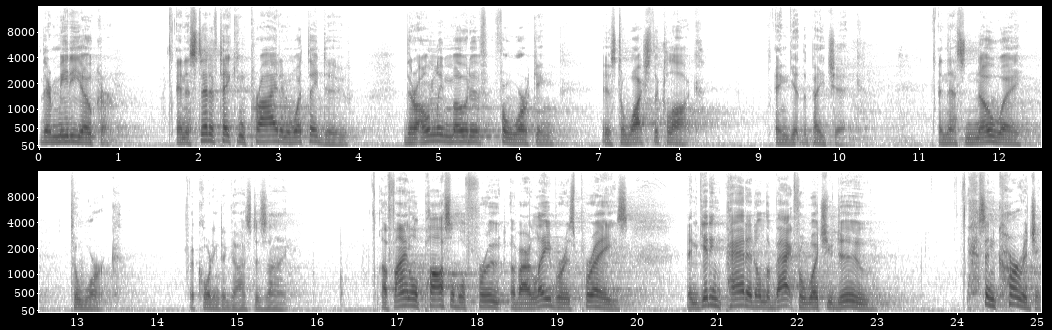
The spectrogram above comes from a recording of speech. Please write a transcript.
they're mediocre. And instead of taking pride in what they do, their only motive for working is to watch the clock and get the paycheck. And that's no way to work according to God's design. A final possible fruit of our labor is praise. And getting patted on the back for what you do, that's encouraging.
